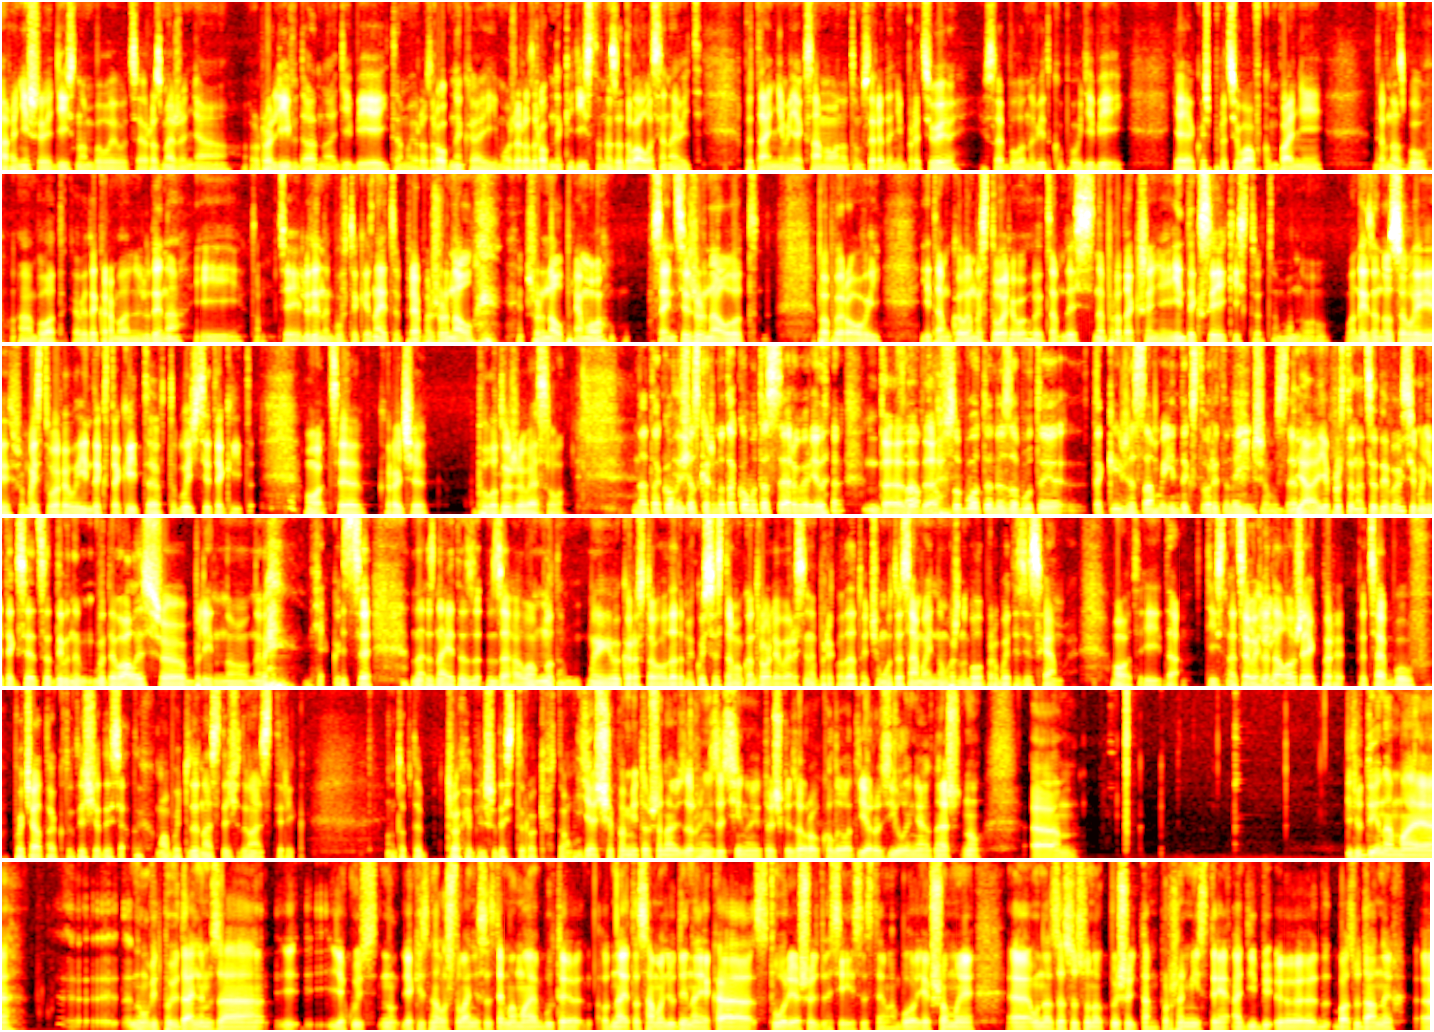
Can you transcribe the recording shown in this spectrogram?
А раніше дійсно були це розмеження ролів да, на DBA там, і розробника, і може розробники дійсно не задавалися навіть питанням, як саме воно там всередині працює, і все було на відкупи у DBA. Я якось працював в компанії, де в нас був, була така відокремлена людина, і там цієї людини був такий, знаєте, прямо журнал, журнал прямо в сенсі журналу от, паперовий. І там, коли ми створювали там десь на продакшені індекси якісь, то там воно, вони заносили, що ми створили індекс такий-то в табличці такий-то. О, це, коротше, було дуже весело. На такому, що скажу, на такому-то сервері. Да? Да, Завтра да, в суботу не забути такий же самий індекс створити на іншому сервері. Я я просто на це дивився, мені так все це дивно видавалось, що, блін, ну не якось це, знаєте, загалом, ну там ми використовували да, там, якусь систему контролю версії, наприклад, да, то чому те саме ну, можна було пробити зі схемою. От, і да, дійсно, це виглядало вже як пере... Це був початок 2010-х, мабуть, 11 чи 12 рік. Ну, тобто трохи більше 10 років тому. Я ще помітив, що навіть з організаційної точки зору, коли от є розділення, знаєш, ну ем, людина має ну, відповідальним за якусь, ну, якесь налаштування системи має бути одна і та сама людина, яка створює щось для цієї системи. Бо якщо ми е, у нас застосунок пишуть там програмісти, а е, базу даних е,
